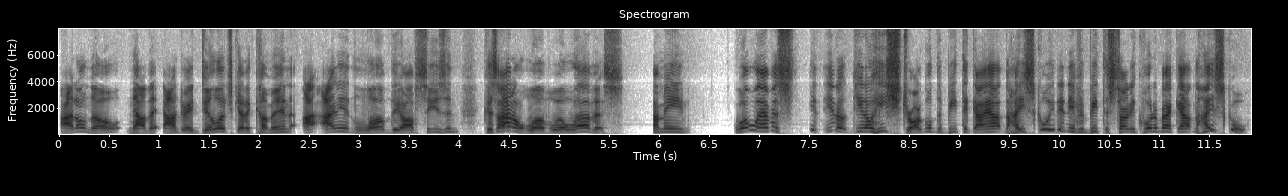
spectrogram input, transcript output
I don't know. Now that Andre Dillard's got to come in, I, I didn't love the offseason because I don't love Will Levis. I mean, Will Levis, you know, you know, he struggled to beat the guy out in high school. He didn't even beat the starting quarterback out in high school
